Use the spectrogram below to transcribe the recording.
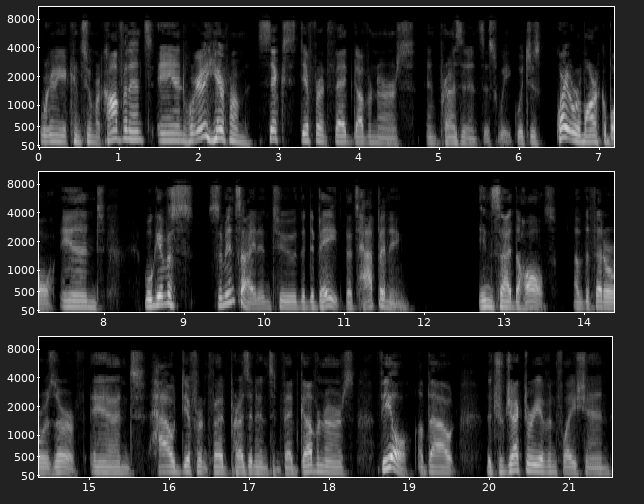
we're going to get consumer confidence and we're going to hear from six different Fed governors and presidents this week, which is quite remarkable and will give us some insight into the debate that's happening inside the halls of the Federal Reserve and how different Fed presidents and Fed governors feel about the trajectory of inflation,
